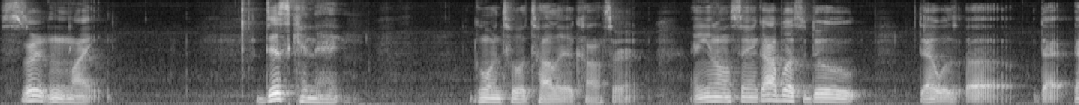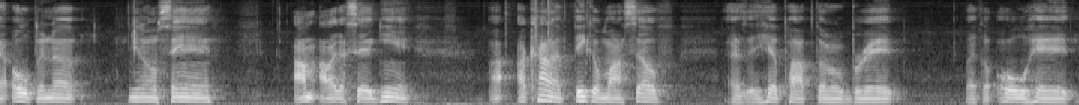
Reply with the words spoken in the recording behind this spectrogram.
certain like disconnect going to a Talib concert. And you know what I'm saying? God bless the dude that was uh that that opened up. You know what I'm saying? I'm like I said again, I, I kind of think of myself as a hip hop thoroughbred, like an old head.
